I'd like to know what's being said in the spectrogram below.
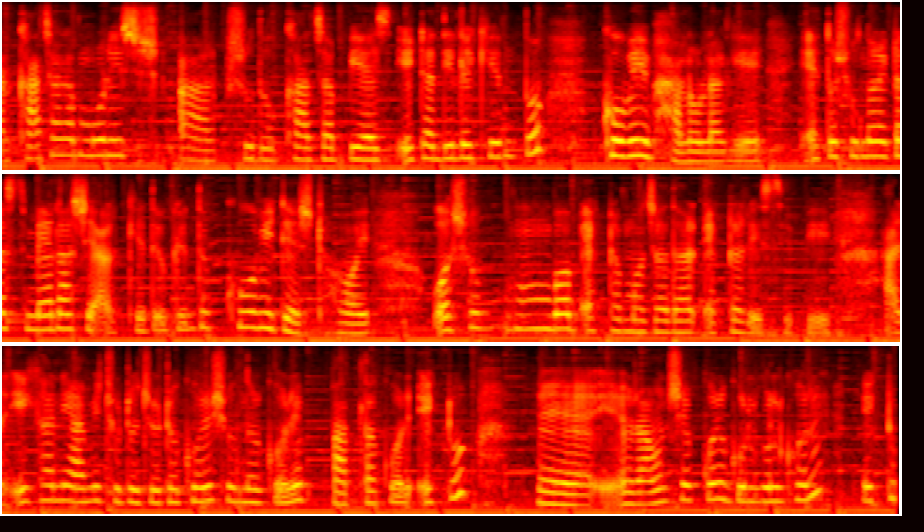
আর কাঁচা মরিচ আর শুধু কাঁচা পেঁয়াজ এটা দিলে কিন্তু খুবই ভালো লাগে। এত সুন্দর একটা স্মেল আসে আর খেতেও কিন্তু খুবই টেস্ট হয়। অসম্ভব একটা মজাদার একটা রেসিপি আর এখানে আমি ছোট ছোট করে সুন্দর করে পাতলা করে একটু রাউন্ড শেপ করে গোল গোল করে একটু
